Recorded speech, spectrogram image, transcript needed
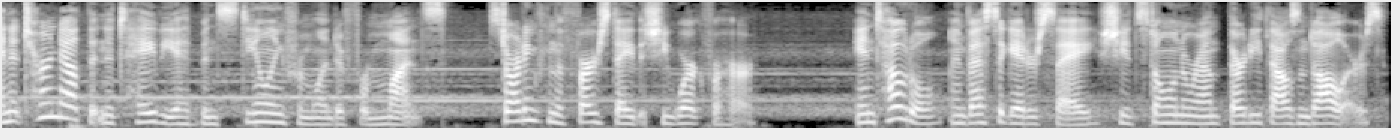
And it turned out that Natavia had been stealing from Linda for months, starting from the first day that she worked for her. In total, investigators say she had stolen around $30,000.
